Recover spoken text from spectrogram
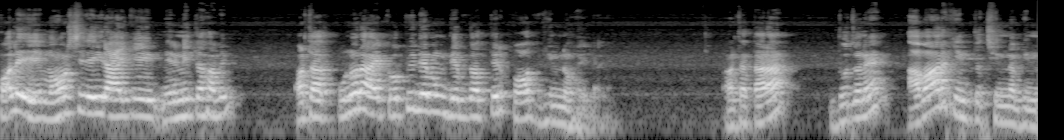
ফলে মহর্ষির এই রায়কে মেনে নিতে হবে। অর্থাৎ পুনরায় কপিল এবং দেবদত্তের পথ ভিন্ন হয়ে গেল। অর্থাৎ তারা দুজনে আবার কিন্তু ছিন্ন ভিন্ন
